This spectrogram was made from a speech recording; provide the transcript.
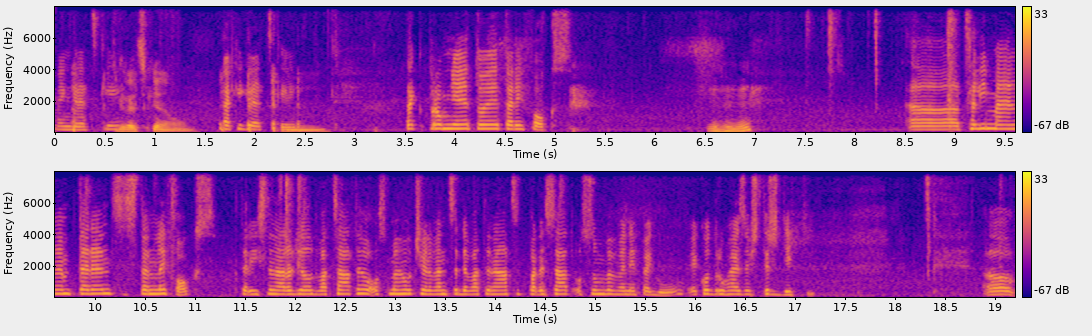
Jen grecky. Grecky, no. Taky grecky. Mm. Tak pro mě to je tady Fox. Mhm. Uh, celým jménem Terence Stanley Fox, který se narodil 28. července 1958 ve Winnipegu jako druhé ze čtyř dětí. Uh,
